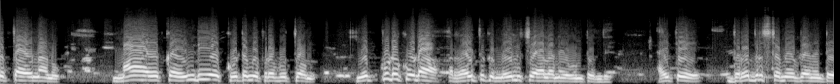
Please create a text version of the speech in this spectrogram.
చెప్తా ఉన్నాను. మా యొక్క ఎన్డీఏ కూటమి ప్రభుత్వం ఎప్పుడు కూడా రైతుకు మేలు చేయాలనే ఉంటుంది. అయితే దురదృష్టం ఏమిటంటే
